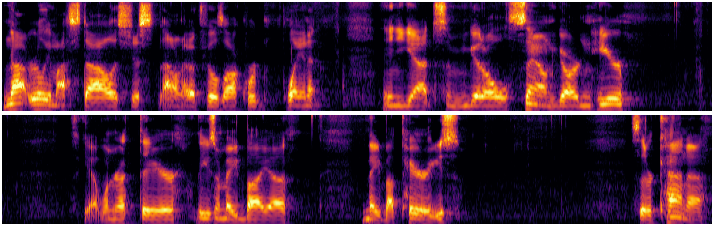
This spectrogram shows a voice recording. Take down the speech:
not really my style. It's just, I don't know, it feels awkward playing it. Then you got some good old Soundgarden here. It's got one right there. These are made by uh, made by Perri's. So they're kind of,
